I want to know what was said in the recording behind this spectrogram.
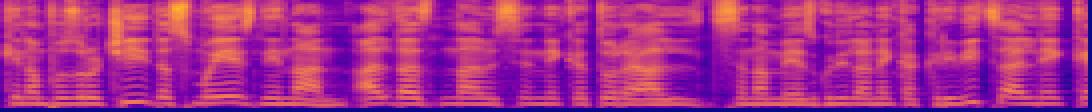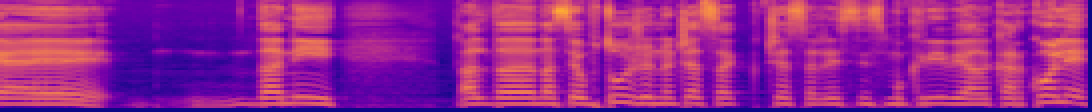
ki nam povzroči, da smo jezni na njega, ali da nam se, nekaj, torej, ali se nam je zgodila neka krivica, ali, nekaj, da ni, ali da nas je obtožil nečesa, česar res nismo krivi, ali karkoli.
